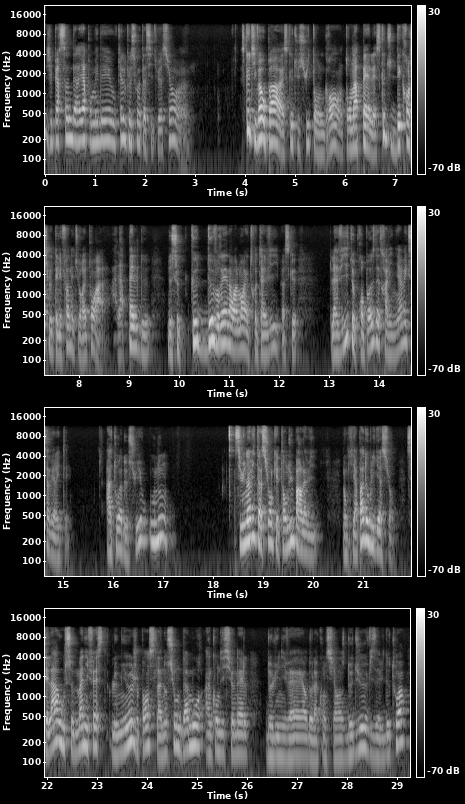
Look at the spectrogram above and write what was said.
j'ai personne derrière pour m'aider, ou quelle que soit ta situation, euh. Est-ce que tu y vas ou pas, est-ce que tu suis ton grand, ton appel, est-ce que tu décroches le téléphone et tu réponds à, l'appel de, de ce que devrait normalement être ta vie, parce que la vie te propose d'être aligné avec sa vérité. À toi de suivre ou non. C'est une invitation qui est tendue par la vie, donc il n'y a pas d'obligation. C'est là où se manifeste le mieux, je pense, la notion d'amour inconditionnel de l'univers, de la conscience, de Dieu vis-à-vis de toi,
